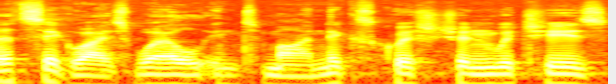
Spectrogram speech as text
That segues well into my next question, which is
